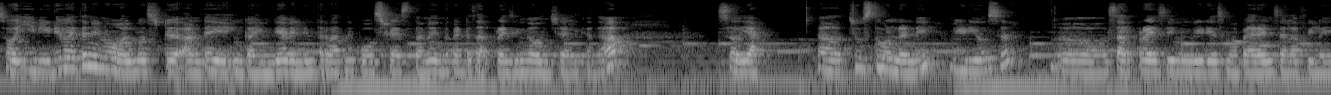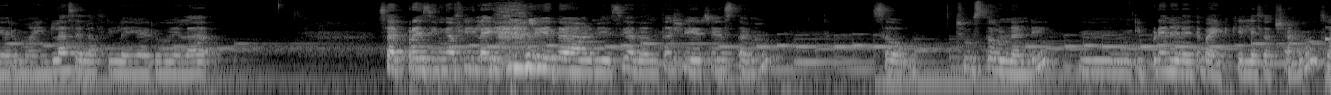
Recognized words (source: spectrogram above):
సో ఈ వీడియో అయితే నేను ఆల్మోస్ట్ అంటే ఇంకా ఇండియా వెళ్ళిన తర్వాతనే పోస్ట్ చేస్తాను. ఎందుకంటే సర్ప్రైజింగ్గా ఉంచాలి కదా. So yeah. చూస్తూ ఉండండి వీడియోస్. సర్ప్రైజింగ్ వీడియోస్ మా పేరెంట్స్ ఎలా ఫీల్ అయ్యారు? మా ఇండ్లాస్ ఎలా ఫీల్ అయ్యారు? ఎలా సర్ప్రైజింగ్గా ఫీల్ అయ్యారా లేదా అనేసి అదంతా షేర్ చేస్తాను. సో చూస్తూ ఉండండి. ఇప్పుడే నేనైతే బయటికి వెళ్ళేసి వచ్చాను. సో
